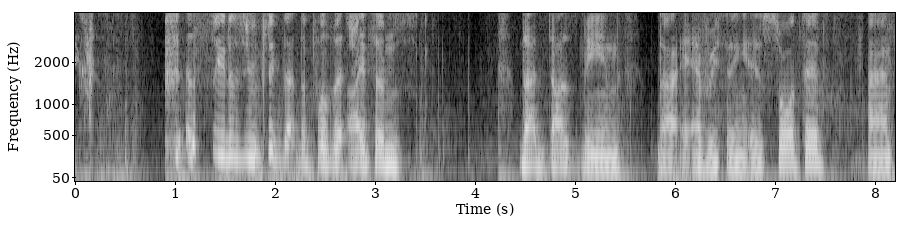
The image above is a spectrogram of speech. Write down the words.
as soon as you've clicked that deposit items, that does mean that everything is sorted. And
